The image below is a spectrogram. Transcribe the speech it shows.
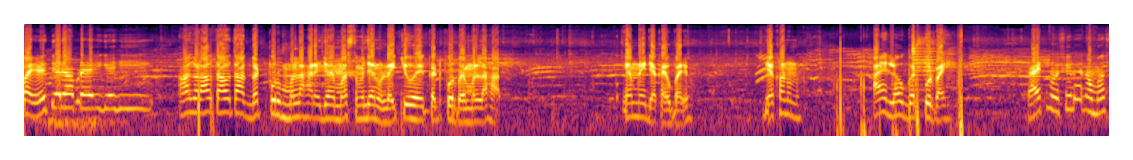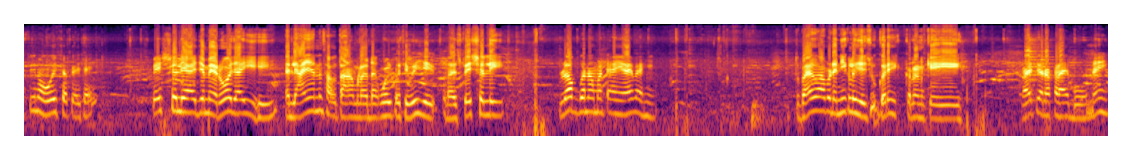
ભાઈ અત્યારે આપણે આવી ગયા હી. આગળ આવતા આવતા ગટપુર મલ્હારે જાય મસ્ત મજાનું લખ્યું હોય ગટપુર ભાઈ મલ્લાહાર એમ નહીં દેખાય ઊભા રહ્યો. દેખાણું ને. આઈ લવ ગટપુર ભાઈ. રાઈટનો સીન એનો મસ્તીનો હોઈ શકે છે. સ્પેશિયલી આજે મેં રોજ આવી હી. એટલે અહીંયા નથી આવતા, હમણાં કોઈ પછી હોઈ જાય પણ સ્પેશિયલી બ્લોગ બનાવવા માટે અહીંયા આવ્યા હી. તો ભાઈ આપણે નીકળી જઈશું ઘરે. કારણ કે રાતે રખડાય બહુ નહીં.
